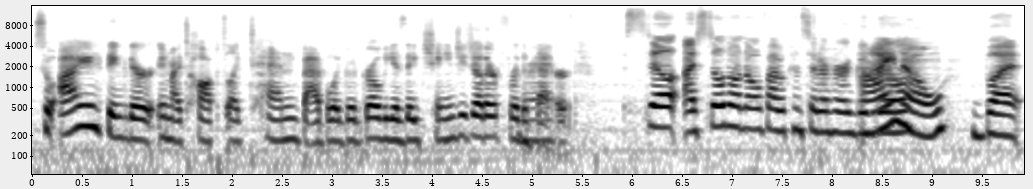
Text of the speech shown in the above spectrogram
So I think they're in my top like ten bad boy good girl because they change each other for the Right. better. Still, I still don't know if I would consider her a good girl. I know. But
